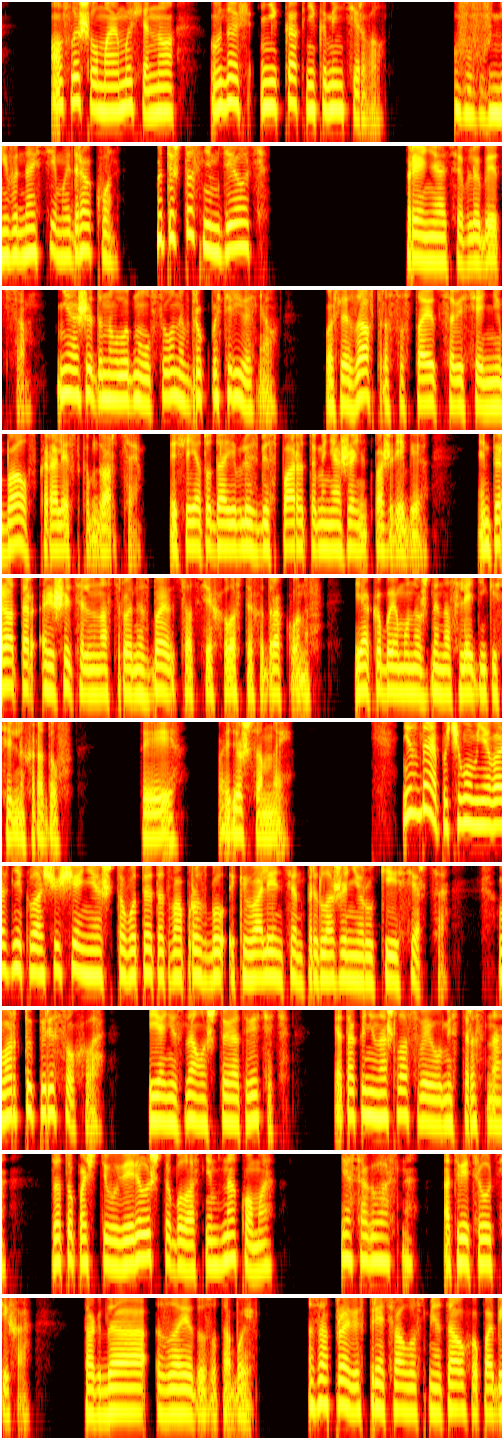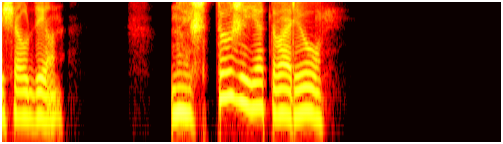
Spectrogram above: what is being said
Он слышал мои мысли, но вновь никак не комментировал. Уф, невыносимый дракон. Ну ты что с ним делать? Принять и влюбиться. Неожиданно улыбнулся он и вдруг посерьезнел. Послезавтра состоится весенний бал в Королевском дворце. Если я туда явлюсь без пары, то меня женят по жребию. Император решительно настроен избавиться от всех холостых и драконов. Якобы ему нужны наследники сильных родов. Ты пойдешь со мной?» Не знаю, почему у меня возникло ощущение, что вот этот вопрос был эквивалентен предложению руки и сердца. Во рту пересохло, и я не знала, что и ответить. Я так и не нашла своего мистера сна, зато почти уверилась, что была с ним знакома. «Я согласна», — ответила тихо. «Тогда заеду за тобой». Заправив прядь волос мне за ухо, пообещал Диан. «Ну и что же я творю?»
